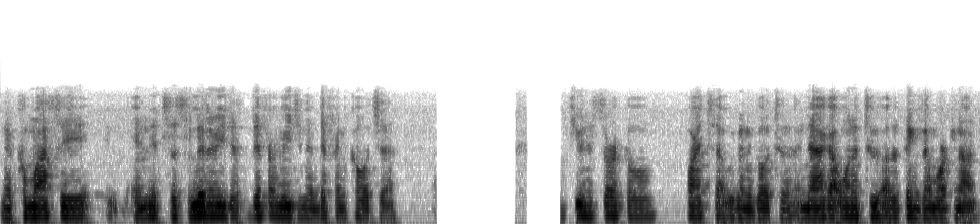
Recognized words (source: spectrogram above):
you know Kumasi and it's just literally just different region and different culture. A few historical parts that we're going to go to. And then I got one or two other things I'm working on.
